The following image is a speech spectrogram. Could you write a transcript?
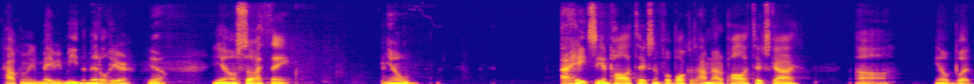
How can we maybe meet in the middle here? Yeah. You know, so I think, you know, I hate seeing politics in football because I'm not a politics guy. Uh, you know, but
